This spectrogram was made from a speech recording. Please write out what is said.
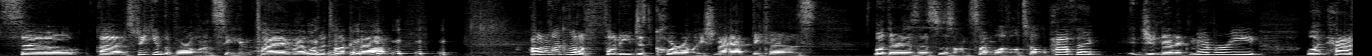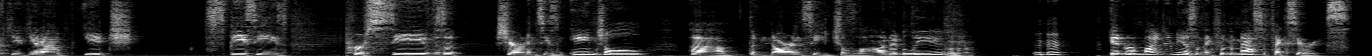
So, um, speaking of the Vorlon scene, I, I want to talk about. I want to talk about a funny just correlation I have because whether is this is on some level telepathic, genetic memory, what have you, you know, each species perceives Sheridan sees an angel, um, the Narn see G'Quan, I believe. It reminded me of something from the Mass Effect series.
